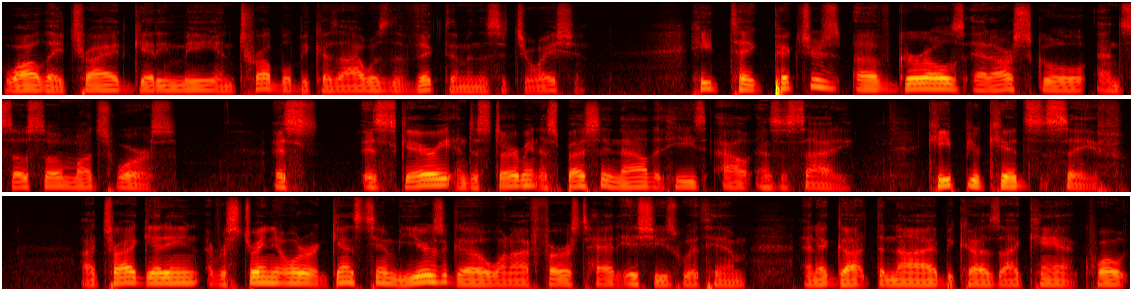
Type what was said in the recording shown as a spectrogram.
while they tried getting me in trouble because I was the victim in the situation. He'd take pictures of girls at our school and so, so much worse. It's, it's scary and disturbing, especially now that he's out in society. Keep your kids safe. I tried getting a restraining order against him years ago when I first had issues with him, and it got denied because I can't, quote,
